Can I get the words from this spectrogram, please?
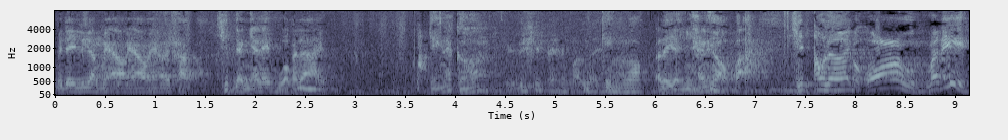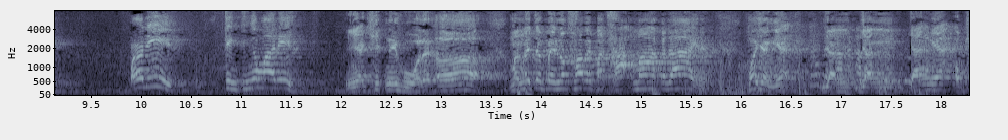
ไม่ได้เรื่องไม่เอาไม่เอาไม่เอาไม่ฟังคิดอย่างเงี้ยในหัวก็ได้ เก่งนะก็เก่งหรอกอะไรอย่างเงี้ยนี่บอกว่าคิดเอาเลยบอกโอ้วมาดิมาดิเก่งจริงก็มาดิอย่างเงี้ยคิดในหัวเลย เออ มันไม่จำเป็นต้องเข้าไปปะทะมากก็ได้ เพราะอย่างเงี้ยอย่างอย่างแก๊งเนี้ยโอเค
